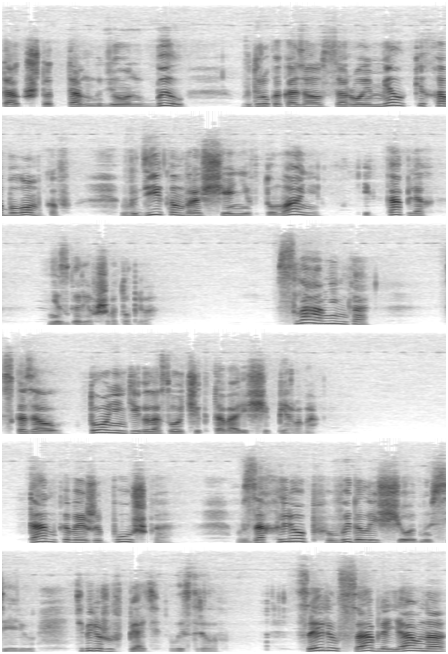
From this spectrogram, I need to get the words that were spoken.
так, что там, где он был, вдруг оказался рой мелких обломков в диком вращении в тумане и каплях несгоревшего топлива. «Славненько!» — сказал тоненький голосочек товарища первого. Танковая же пушка — Взахлеб выдал еще одну серию, теперь уже в пять выстрелов. Целил сабля явно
